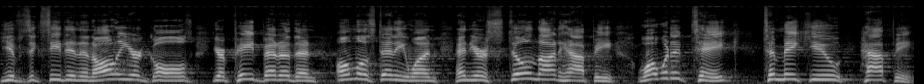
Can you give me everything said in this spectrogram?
you've succeeded in all of your goals, you're paid better than almost anyone, and you're still not happy. What would it take to make you happy?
